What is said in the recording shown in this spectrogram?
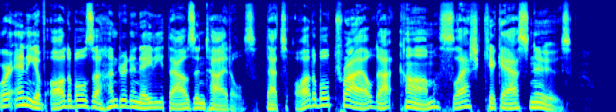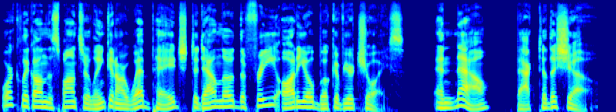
or any of Audible's 180,000 titles. That's audibletrial.com slash kickassnews. Or click on the sponsor link in our webpage to download the free audiobook of your choice. And now, back to the show.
